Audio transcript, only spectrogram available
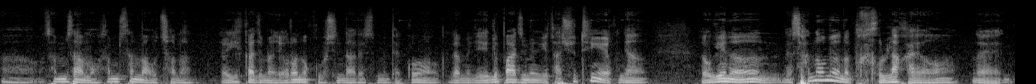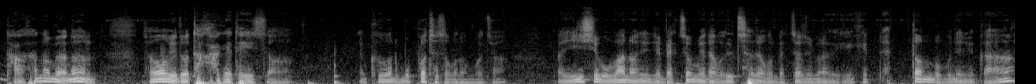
어, 335, 33만 5천 원. 여기까지만 열어놓고 보신다 그랬으면 됐고, 그 다음에 이제 일로 빠지면 이게 다 슈팅이에요. 그냥, 여기는 사놓으면은 다 올라가요. 네, 다 사놓으면은 저 위로 다 가게 돼 있어. 그거를 못 버텨서 그런 거죠. 25만 원이 이제 맥점이라고 1차적으로 맥점이라고 이렇게 했던 부분이니까,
